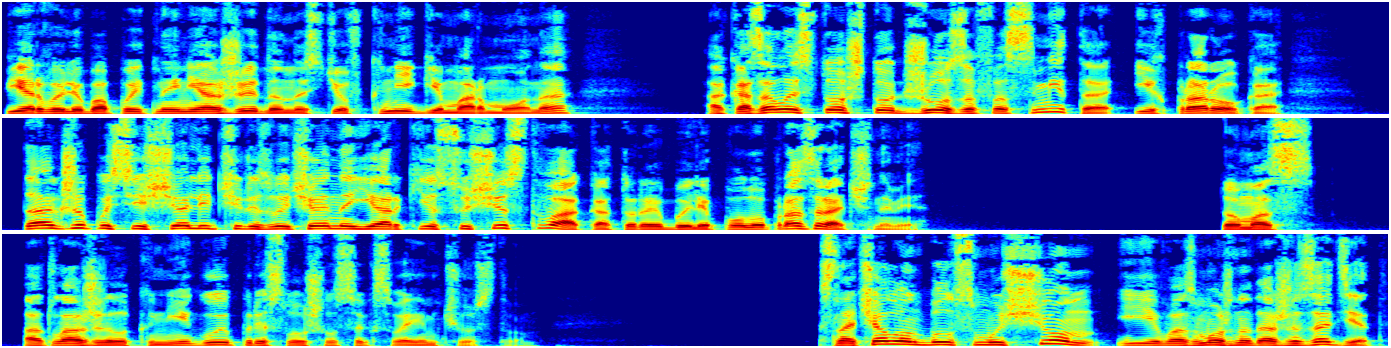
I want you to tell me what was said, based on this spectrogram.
Первой любопытной неожиданностью в книге Мормона оказалось то, что Джозефа Смита, их пророка, также посещали чрезвычайно яркие существа, которые были полупрозрачными. Томас отложил книгу и прислушался к своим чувствам. Сначала он был смущен и, возможно, даже задет.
